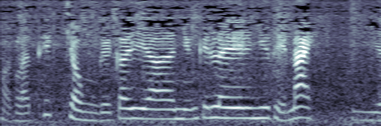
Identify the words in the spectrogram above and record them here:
hoặc là thích trồng cái cây những cái lê như thế này thì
